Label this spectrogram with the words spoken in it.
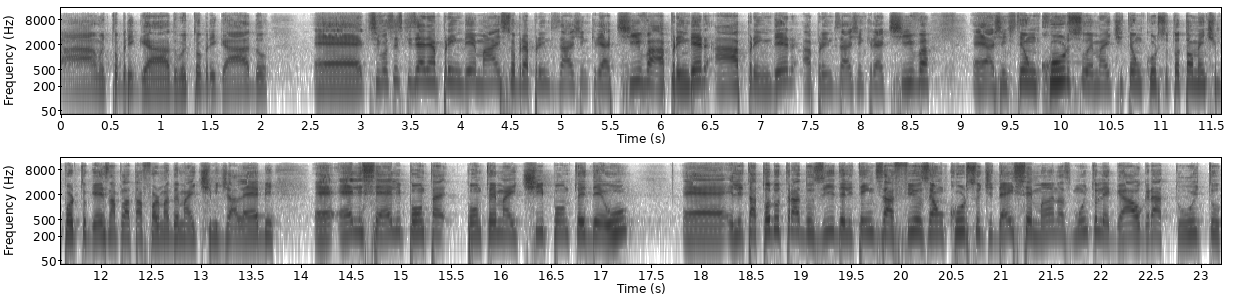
Ah, muito obrigado, muito obrigado. É, se vocês quiserem aprender mais sobre aprendizagem criativa, aprender a aprender aprendizagem criativa, é, a gente tem um curso, o MIT tem um curso totalmente em português na plataforma do MIT Media Lab, é lcl.mit.edu. É, ele está todo traduzido, ele tem desafios, é um curso de 10 semanas, muito legal, gratuito,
